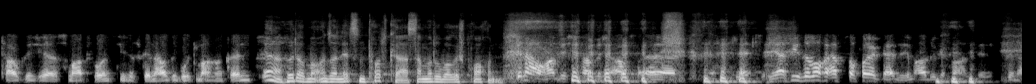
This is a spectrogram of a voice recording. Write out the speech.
taugliche Smartphones, die das genauso gut machen können. Ja, hört doch mal unseren letzten Podcast, haben wir drüber gesprochen. Genau, habe ich, hab ich auch äh, ja, diese Woche erst verfolgt, als ich im Auto gefahren bin. Genau.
